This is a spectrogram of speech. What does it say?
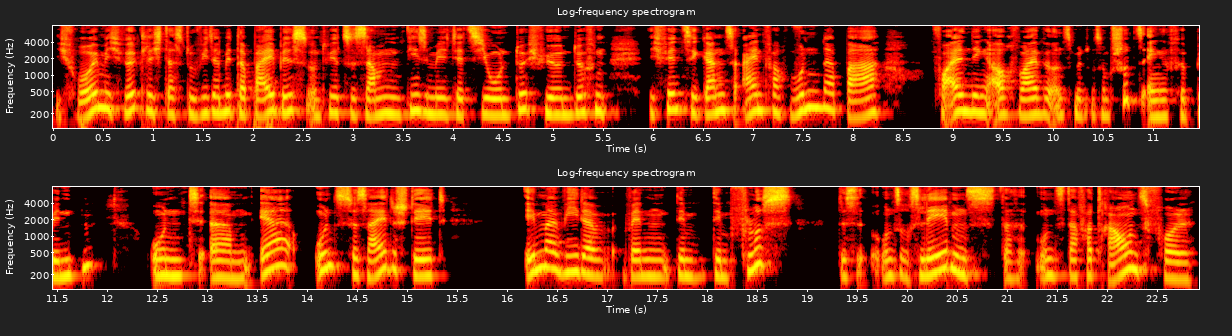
Ich freue mich wirklich, dass du wieder mit dabei bist und wir zusammen diese Meditation durchführen dürfen. Ich finde sie ganz einfach wunderbar, vor allen Dingen auch, weil wir uns mit unserem Schutzengel verbinden und ähm, er uns zur Seite steht, immer wieder, wenn dem, dem Fluss des, unseres Lebens, das, uns da vertrauensvoll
